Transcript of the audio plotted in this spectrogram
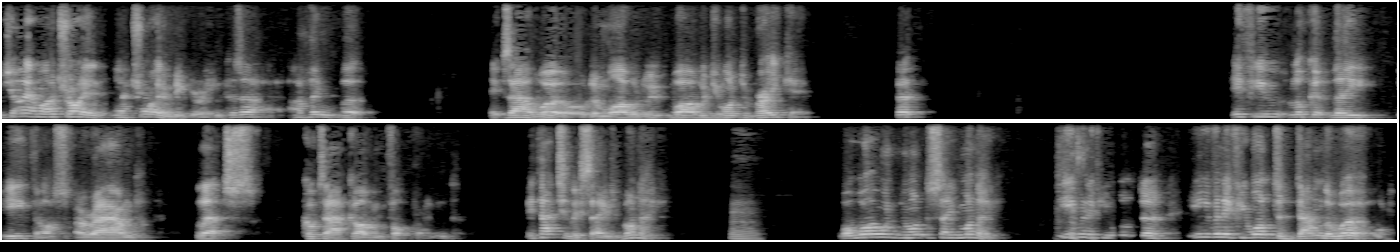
which I am, I try and I try and be green because I, I think that it's our world, and why would we, why would you want to break it? But if you look at the ethos around let's cut our carbon footprint, it actually saves money. Mm. Well, why wouldn't you want to save money? Even if you want to, even if you want to damn the world,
